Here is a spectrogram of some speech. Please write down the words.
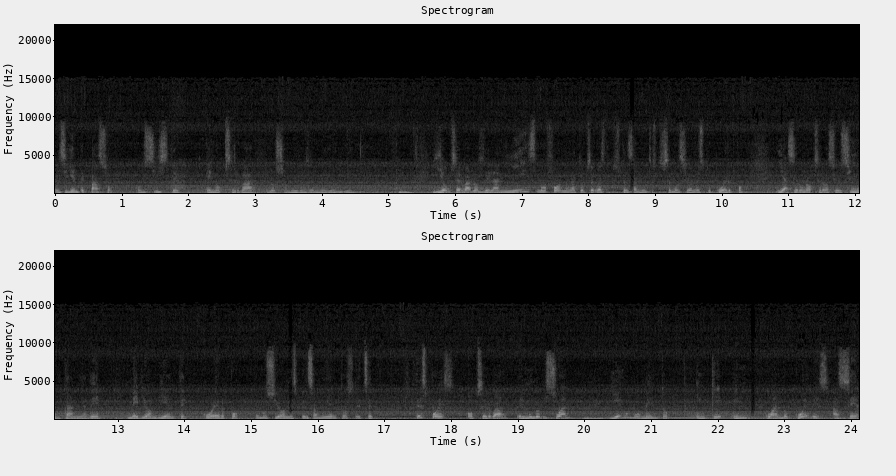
El siguiente paso consiste en observar los sonidos del medio ambiente y observarlos de la misma forma en la que observaste tus pensamientos, tus emociones, tu cuerpo y hacer una observación simultánea de medio ambiente, cuerpo, emociones, pensamientos, etc. Después, observar el mundo visual. Llega un momento en que cuando puedes hacer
